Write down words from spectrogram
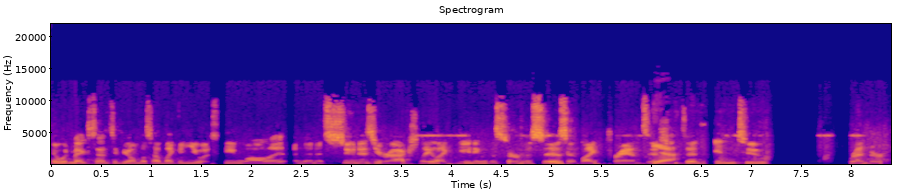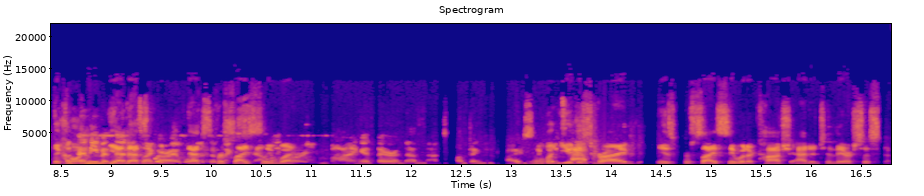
it would make sense if you almost had like a USD wallet, and then as soon as you're actually like needing the services, it like transitions it into render. The But then even Yeah, then, that's like, what- all right, well, that's like, precisely selling, what- are you buying it there, and then that's pumping the price. Like, what you happening? described is precisely what Akash added to their system.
